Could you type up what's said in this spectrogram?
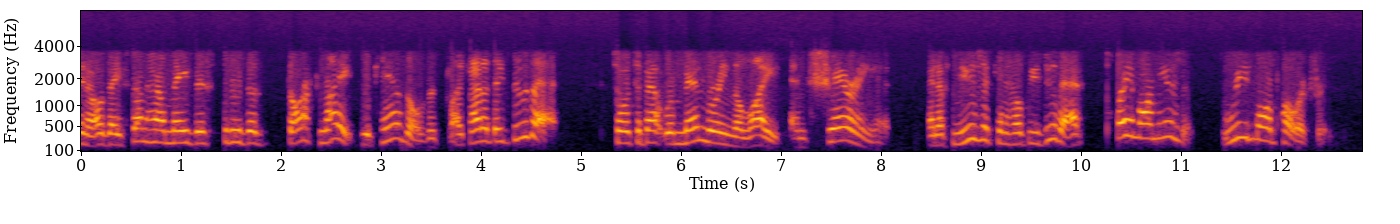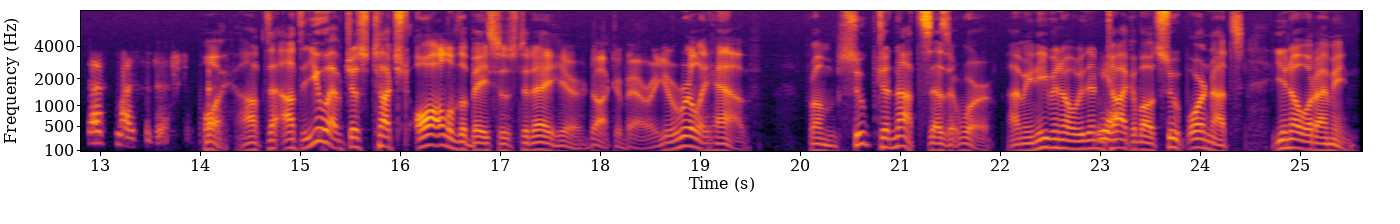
you know, they somehow made this through the dark night with candles. It's like, how did they do that? So it's about remembering the light and sharing it. And if music can help you do that, play more music, read more poetry. That's my suggestion. Boy, I'll, t- I'll t- you have just touched all of the bases today here, Dr. Barry. You really have. From soup to nuts, as it were. I mean, even though we didn't Yeah. talk about soup or nuts, you know what I mean.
